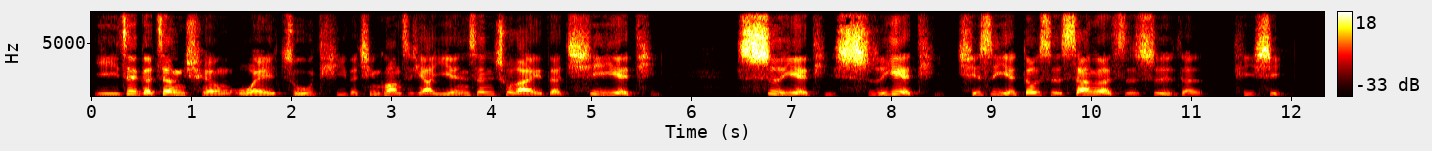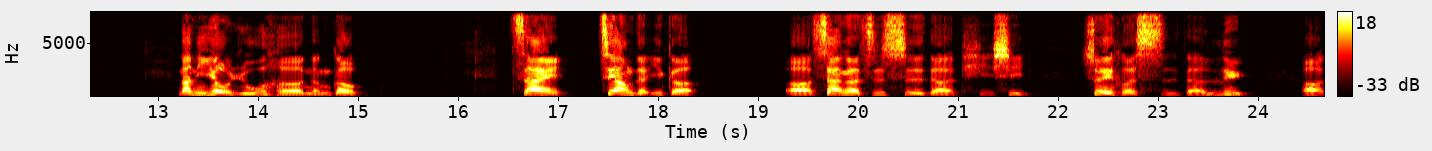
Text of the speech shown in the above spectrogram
以这个政权为主体的情况之下，延伸出来的企业体、事业体、实业体，其实也都是善恶知识的体系。那你又如何能够在这样的一个呃善恶知识的体系最合死的律？呃，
